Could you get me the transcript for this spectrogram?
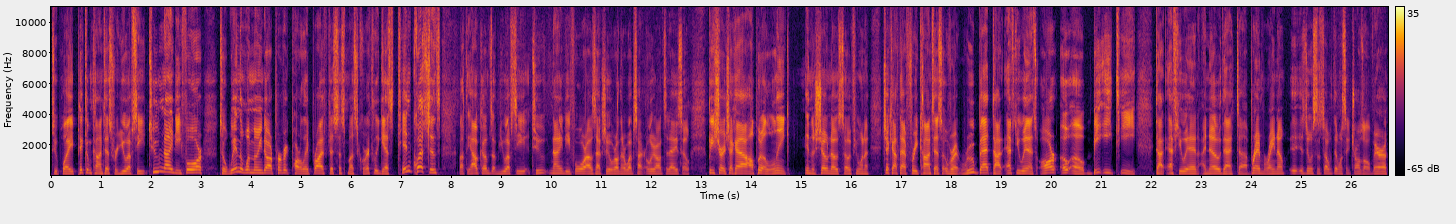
to play pick'em contest for UFC 294. To win the $1 million perfect parlay prize, participants must correctly guess 10 questions about the outcomes of UFC 294. I was actually over on their website earlier on today, so be sure to check it out. I'll put a link in the show notes. So if you want to check out that free contest over at roobet.fun, it's R O O B E T dot. I know that uh, Brandon Moreno is doing some stuff with them. I want to say Charles Oliveira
